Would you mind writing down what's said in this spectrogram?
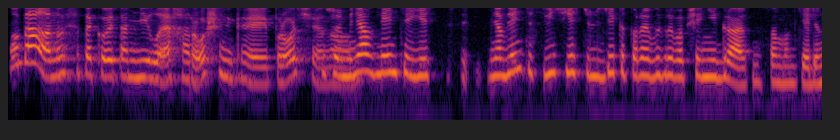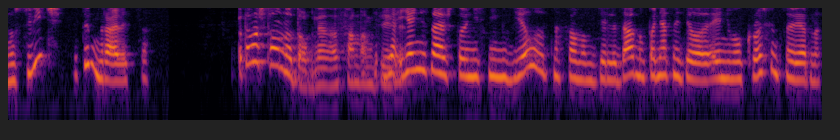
Ну да, оно все такое там милое, хорошенькое и прочее. Слушай, но- у меня в ленте есть, у меня в ленте Switch есть у людей, которые в игры вообще не играют на самом деле. Но Switch, это им нравится. Потому что он удобный на самом деле. Я, я не знаю, что они с ними делают на самом деле, да, ну, понятное дело, Animal Crossing, наверное.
